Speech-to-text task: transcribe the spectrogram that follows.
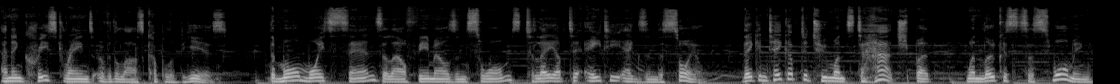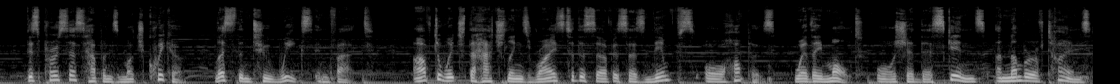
and increased rains over the last couple of years. The more moist sands allow females in swarms to lay up to 80 eggs in the soil. They can take up to two months to hatch, but when locusts are swarming, this process happens much quicker, less than two weeks, in fact after which the hatchlings rise to the surface as nymphs or hoppers, where they molt or shed their skins a number of times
